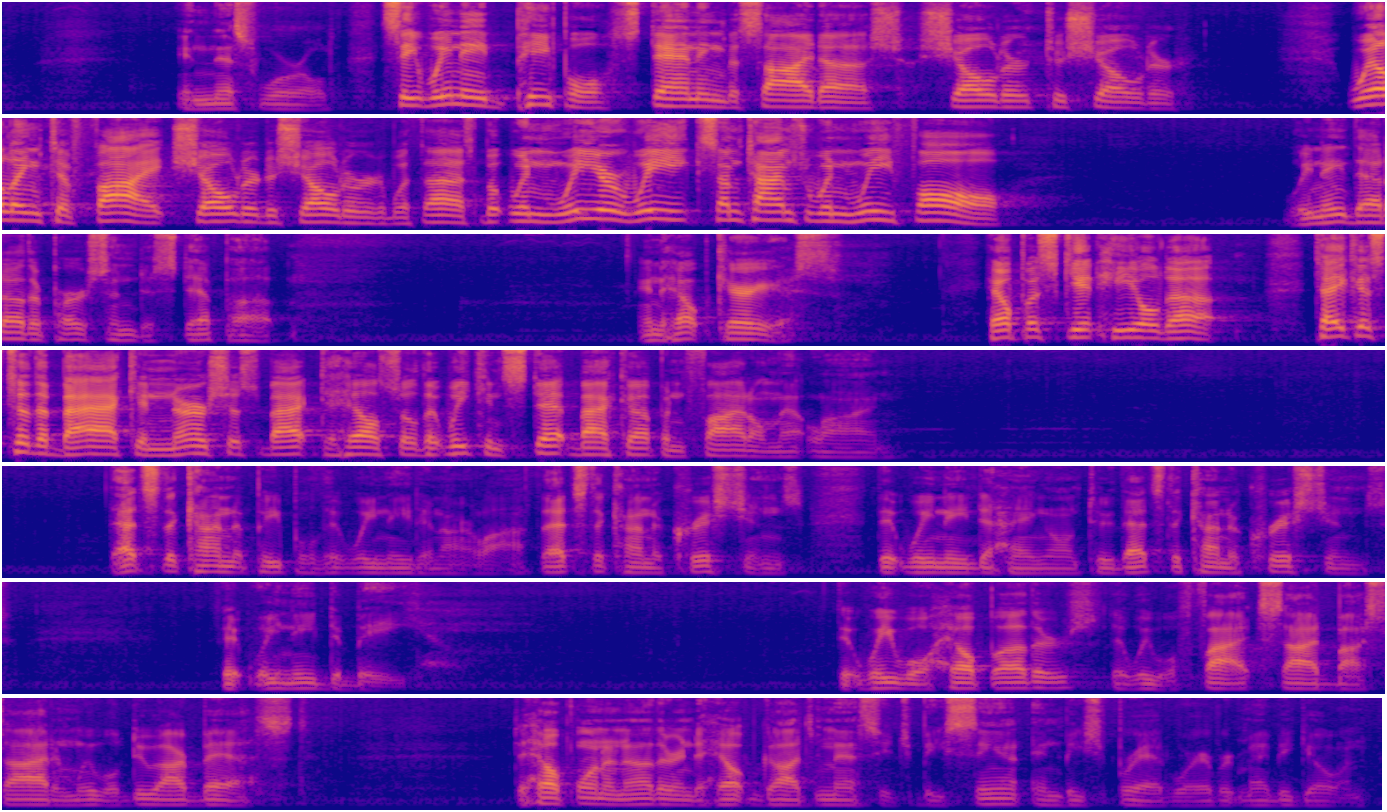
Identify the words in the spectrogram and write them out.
in this world. See, we need people standing beside us, shoulder to shoulder, willing to fight shoulder to shoulder with us. But when we are weak, sometimes when we fall, we need that other person to step up and help carry us, help us get healed up Take us to the back and nurse us back to health so that we can step back up and fight on that line. That's the kind of people that we need in our life. That's the kind of Christians that we need to hang on to. That's the kind of Christians that we need to be. That we will help others, that we will fight side by side, and we will do our best to help one another and to help God's message be sent and be spread wherever it may be going.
